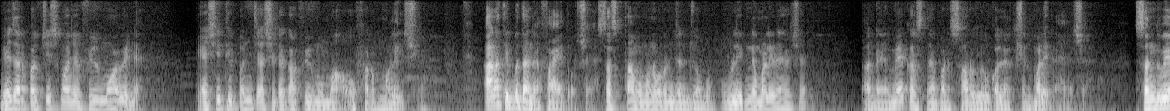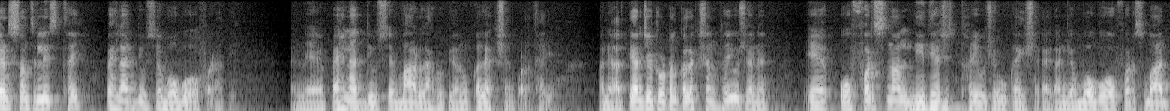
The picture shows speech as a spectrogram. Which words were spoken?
બે હજાર પચીસમાં જે ફિલ્મો આવીને એંશીથી પંચ્યાસી ટકા ફિલ્મોમાં ઓફર મળી છે. આનાથી બધાને ફાયદો છે. સસ્તામાં મનોરંજન જો પબ્લિકને મળી રહે છે અને મેકર્સને પણ સારું એવું કલેક્શન મળી રહે છે. સંઘવી એન્ડ સન્સ રિલીઝ થઈ, પહેલા જ દિવસે બોગો ઓફર હતી. અને પહેલા જ દિવસે બાર લાખ રૂપિયાનું કલેક્શન પણ થયું. અને અત્યારે જે ટોટલ કલેક્શન થયું છે ને, એ ઓફર્સના લીધે જ થયું છે એવું કહી શકાય. કારણ કે બોગો ઓફર્સ બાદ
